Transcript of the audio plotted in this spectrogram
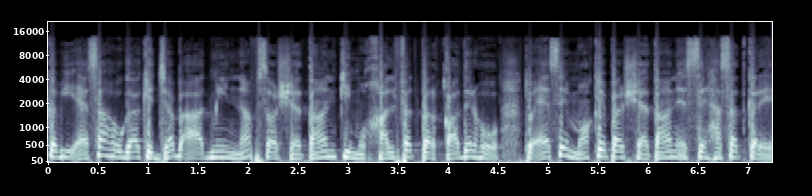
کبھی ایسا ہوگا کہ جب آدمی نفس اور شیطان کی مخالفت پر قادر ہو تو ایسے موقع پر شیطان اس سے حسد کرے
